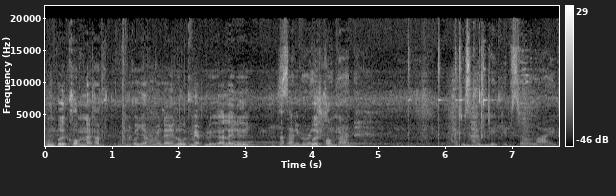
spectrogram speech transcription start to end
เพิ่งเปิดคอมนะครับ มันก็ยังไม่ได้โหลดแมปหรืออะไรเลยนะครับอันนี้เพิ่งเปิดคอม Separated นะ again. I just hope Jacob's still alive.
